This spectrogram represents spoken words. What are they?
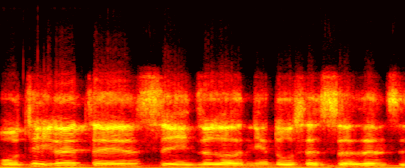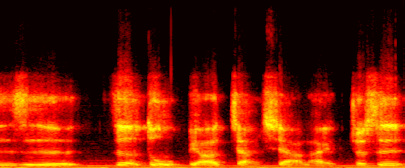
我自己对这件事情，这个年度盛事的认知是，热度不要降下来，就是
